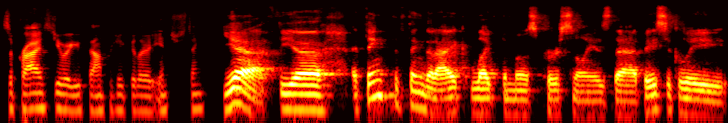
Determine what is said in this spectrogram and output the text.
surprised you or you found particularly interesting? Yeah, the uh, I think the thing that I liked the most personally is that basically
